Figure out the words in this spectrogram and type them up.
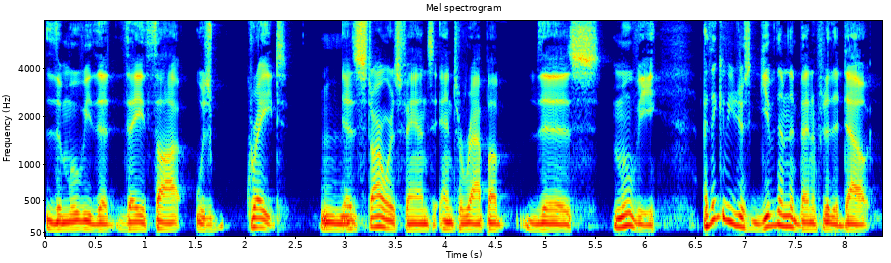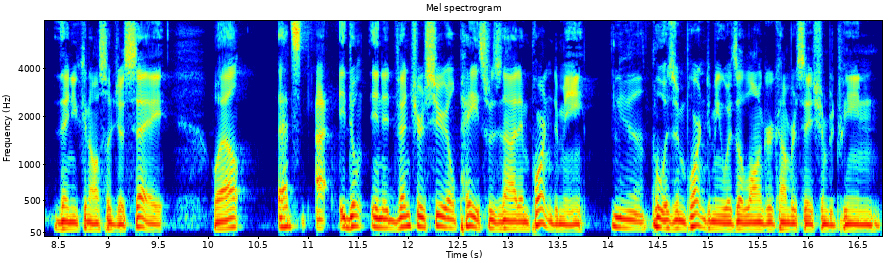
the movie that they thought was great mm-hmm. as Star Wars fans, and to wrap up this movie. I think if you just give them the benefit of the doubt, then you can also just say, well, that's I don't an adventure serial pace was not important to me. Yeah. What was important to me was a longer conversation between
